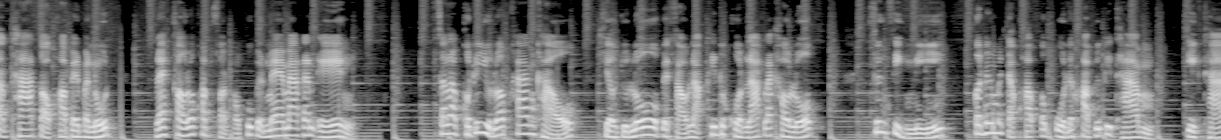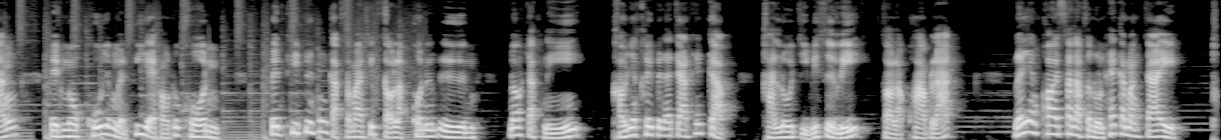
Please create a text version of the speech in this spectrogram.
ศรัทธาต่อความเป็นมนุษย์ และเคารพคำสอนของผู้เป็นแม่มากนั่นเองสำหรับคนที่อยู่รอบข้างเขาเคียวจูโร่เป็นเสาหลักที่ทุกคนรักและเคารพ ซึ่งสิ่งนี้ก็เนื่องมาจากความอบอุ่นและความยุติธรรม อีกทั้งเป็นงกคุยังเหมือนพี่ใหญ่ของทุกคน เป็นที่พึ่งให้กับสมาชิกเสาหลักคนอื่นๆ นอกจากนี้เขายังเคยเป็นอาจารย์ให้กับคารูจิมิสึริสอนหลักความรัก และยังคอยสนับสนุนให้กำลังใจโท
